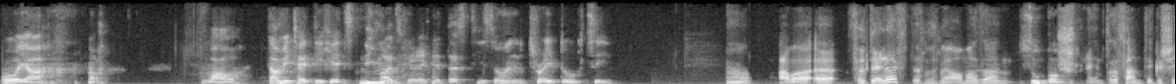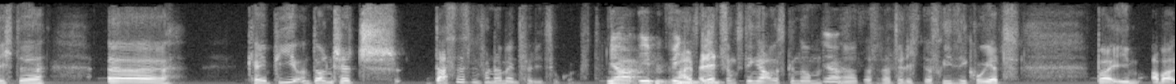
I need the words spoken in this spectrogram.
oh ja. wow. Damit hätte ich jetzt niemals gerechnet, dass die so einen Trade durchziehen. Ja. Aber äh, für Dallas, das muss man ja auch mal sagen, Super. eine interessante Geschichte. Äh, KP und Doncic, das ist ein Fundament für die Zukunft. Ja, eben, wenn, Mal wenn Verletzungsdinge ausgenommen. Ja. Ja. das ist natürlich das Risiko jetzt bei ihm. Aber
